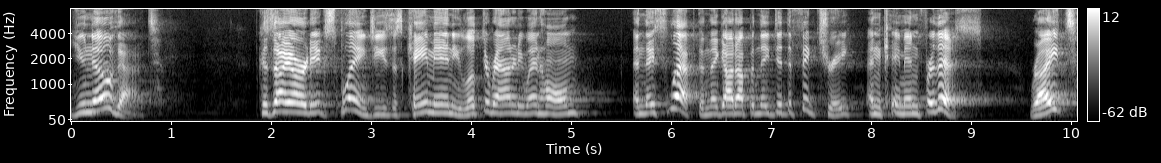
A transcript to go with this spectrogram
You know that. Because I already explained. Jesus came in, he looked around, and he went home, and they slept, and they got up and they did the fig tree and came in for this, right?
